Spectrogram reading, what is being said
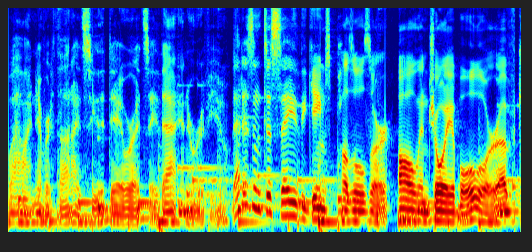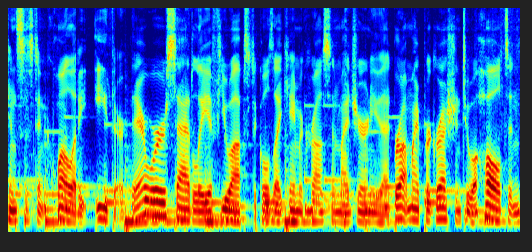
Wow, I never thought I'd see the day where I'd say that in a review. That isn't to say the game's puzzles are all enjoyable or of consistent quality either. There were sadly a few obstacles I came across in my journey that brought my progression to a halt and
